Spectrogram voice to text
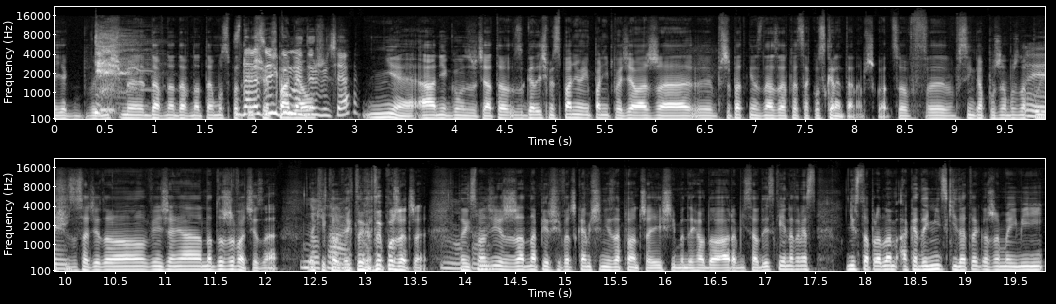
e, jak byliśmy dawno, dawno temu, spotkaliśmy Znalazłeś panią... do życia? Nie, a nie gumę do życia. To zgadaliśmy z panią i pani powiedziała, że y, przypadkiem znalazła w plecaku skręta na przykład, co w, w Singapurze można Ojej. pójść w zasadzie do więzienia na dożywocie za No jakiekolwiek tak. tego typu rzeczy. No to więc tak. mam nadzieję, że żadna piersiweczka mi się nie zaplącze, jeśli będę jechał do Arabii Saudyjskiej. Natomiast jest to problem akademicki, dlatego że moi mini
